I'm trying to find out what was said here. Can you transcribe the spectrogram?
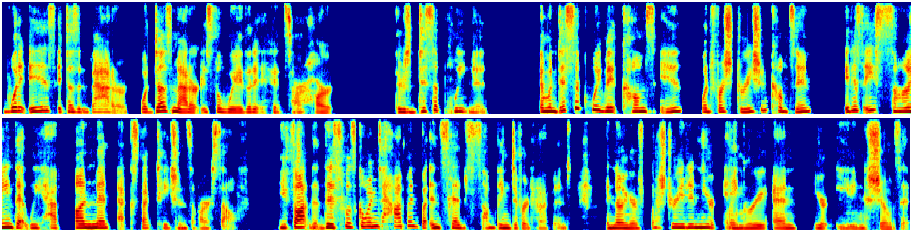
What it is, it doesn't matter. What does matter is the way that it hits our heart. There's disappointment. And when disappointment comes in, when frustration comes in, it is a sign that we have unmet expectations of ourselves. You thought that this was going to happen, but instead something different happened. And now you're frustrated and you're angry and your eating shows it.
